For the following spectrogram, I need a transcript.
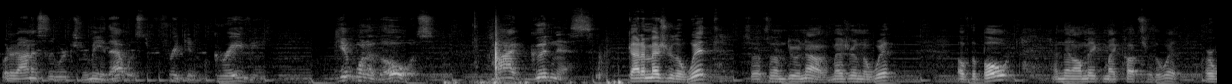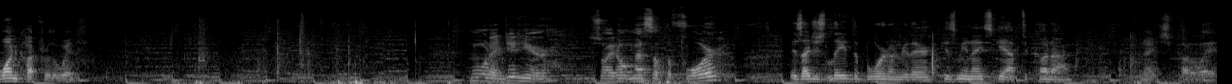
but it honestly works for me. That was freaking gravy. Get one of those. My goodness. Got to measure the width, so that's what I'm doing now. Measuring the width of the boat, and then I'll make my cuts for the width, or one cut for the width. And what I did here, so I don't mess up the floor, is I just laid the board under there. Gives me a nice gap to cut on. And I just cut away.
